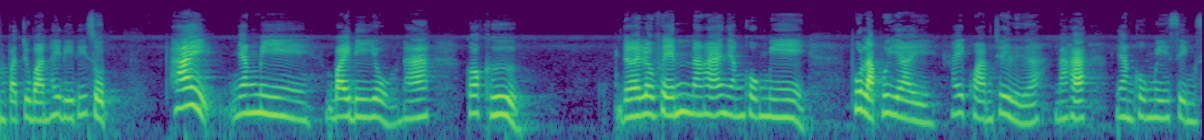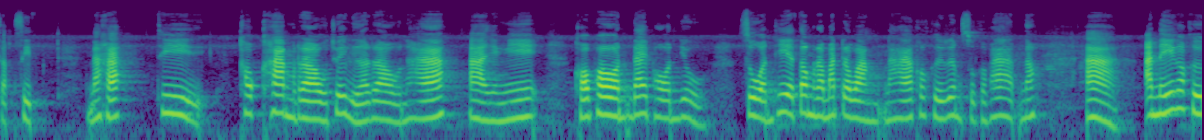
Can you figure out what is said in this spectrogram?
ำปัจจุบันให้ดีที่สุดไพ่ยังมีใบดีอยู่นะก็คือเดลเฟนนะคะยังคงมีผู้หลักผู้ใหญ่ให้ความช่วยเหลือนะคะ ยังคงมีสิ่งศักดิ์สิทธิ์นะคะ ที่เข้าข้างเราช่วยเหลือเรานะคะอ่าอย่างนี้ ขอพรได้พรอยู่ ส่วนที่จะต้องระมัดระวังนะคะ ก็คือเรื่องสุขภาพเนาะอ่า อันนี้ก็คือ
